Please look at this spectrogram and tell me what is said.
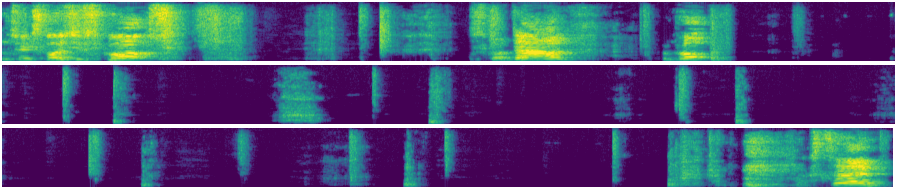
Into explosive squats. Squat down, jump up. That's 10.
